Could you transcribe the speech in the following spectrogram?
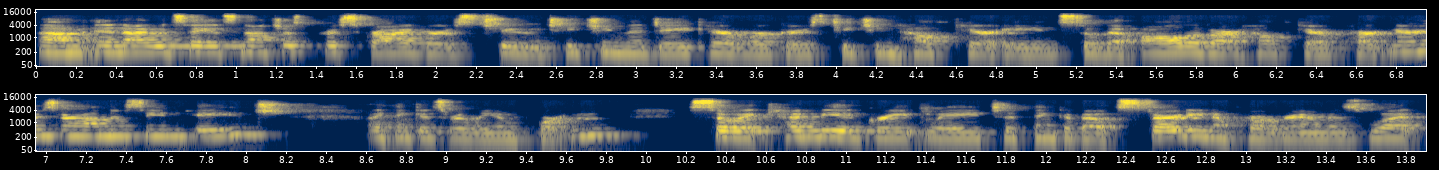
Um, and I would say it's not just prescribers too, teaching the daycare workers, teaching healthcare aides so that all of our healthcare partners are on the same page, I think is really important. So it can be a great way to think about starting a program is what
